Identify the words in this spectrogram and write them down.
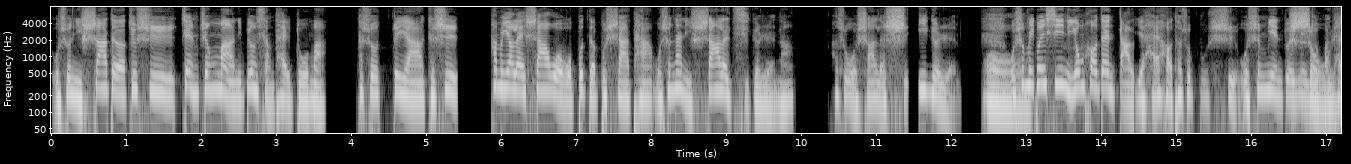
我说：“你杀的就是战争嘛，你不用想太多嘛。”他说：“对呀，可是他们要来杀我，我不得不杀他。”我说：“那你杀了几个人呢？”他说我杀了十一个人，哦，我说没关系，你用炮弹打也还好。他说不是，我是面对面就把他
